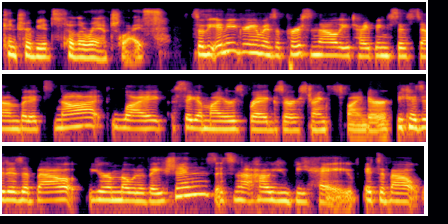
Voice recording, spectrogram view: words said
contributes to the ranch life. So the Enneagram is a personality typing system, but it's not like, say, a Myers Briggs or a Strengths Finder because it is about your motivations. It's not how you behave, it's about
